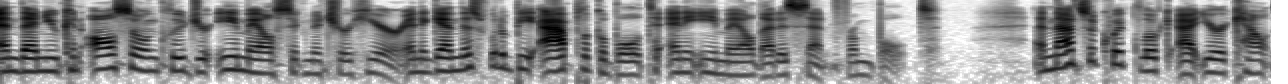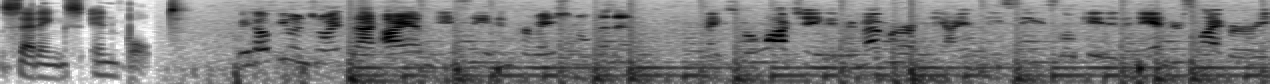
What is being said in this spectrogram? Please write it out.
And then you can also include your email signature here. And again, this would be applicable to any email that is sent from Bolt. And that's a quick look at your account settings in Bolt. We hope you enjoyed that IMDC informational minute. Thanks for watching, and remember, the IMDC is located in Andrews Library,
